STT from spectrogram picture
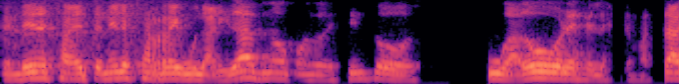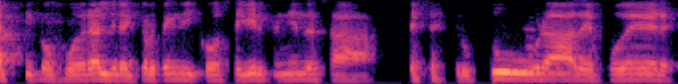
tener esa, tener esa regularidad, ¿no? Con los distintos jugadores, el esquema táctico, podrá el director técnico seguir teniendo esa, esa estructura de poder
